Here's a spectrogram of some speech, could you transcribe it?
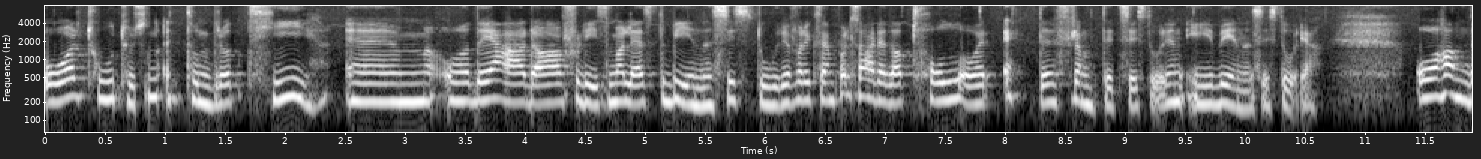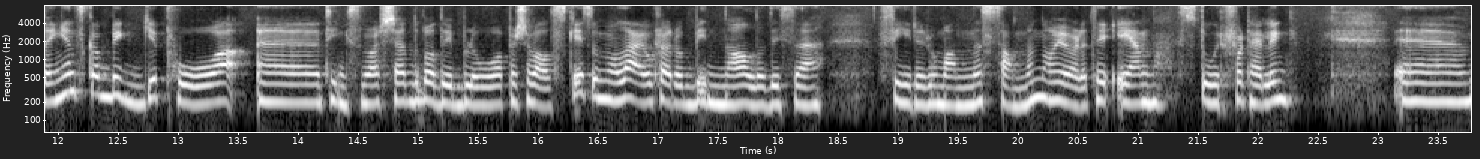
år 2110. Eh, og det er da, for de som har lest Bienes historie f.eks., så er det da tolv år etter framtidshistorien i Bienes historie. Og handlingen skal bygge på eh, ting som har skjedd både i Blå og Persjewalski, så målet er jo å klare å binde alle disse fire romanene sammen og gjøre det til én stor fortelling. Eh,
